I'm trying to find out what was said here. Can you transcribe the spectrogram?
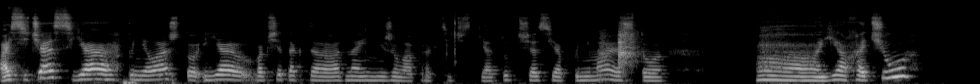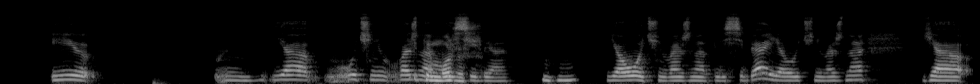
а сейчас я поняла, что я вообще так-то одна и не жила практически. А тут сейчас я понимаю, что а, я хочу, и я очень важна для можешь. себя. Угу. Я очень важна для себя, я очень важна. Я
